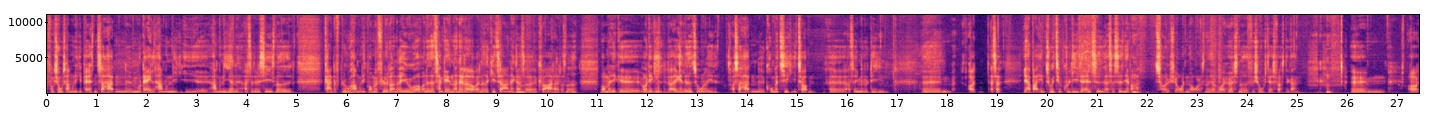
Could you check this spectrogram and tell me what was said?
funktionsharmonik i bassen, så har den øh, modalharmonik i øh, harmonierne, altså det vil sige sådan noget kind of blue harmonik, hvor man flytter en rive op og ned af tangenterne, eller op og ned af gitaren, ikke? Mm. altså kvarter eller sådan noget, hvor, man ikke, øh, hvor det ikke, der ikke er ledetoner i det. Og så har den øh, kromatik i toppen, øh, altså i melodien. Øh, og altså, jeg har bare intuitivt kunne lide det altid, altså siden jeg var 12-14 år, eller sådan noget, hvor jeg hørte sådan noget fusionsjazz første gang. Mm. Øh, og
